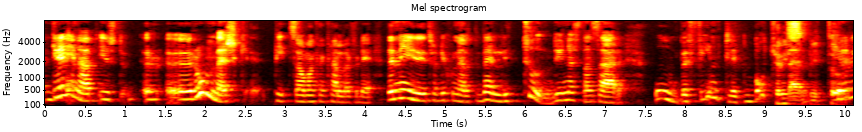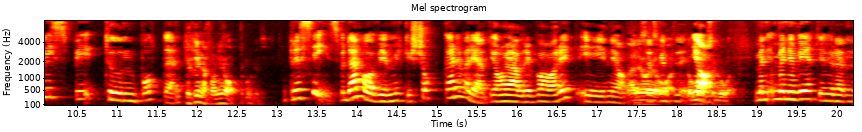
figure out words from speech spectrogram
grejen är att just eh, romersk pizza, om man kan kalla det för det, den är ju traditionellt väldigt tunn. Det är ju nästan så här obefintligt botten. Krispig, tunn. Krispig, tunn botten. Till skillnad från Neapel. Precis, för där har vi en mycket tjockare variant. Jag har ju aldrig varit i Neapel. Nej, det har så jag ska inte, De ja. goda. Men, men jag vet ju hur den...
